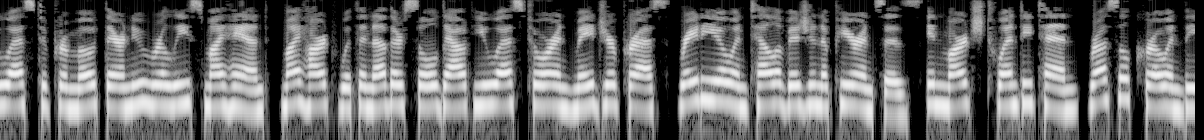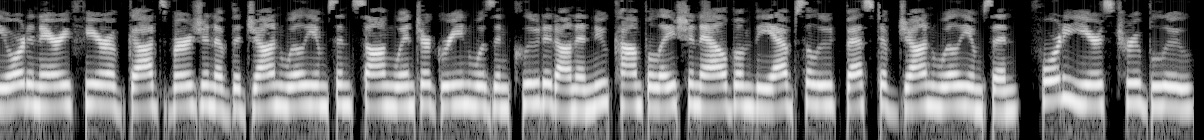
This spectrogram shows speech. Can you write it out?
US to promote their new release My Hand, My Heart with another sold-out US tour and major press, radio and television appearances. In March 2010, Russell Crowe and The Ordinary Fear of God's version of the John Williamson song Wintergreen was included on a new compilation album The Absolute Best of John Williamson, 40 Years True Blue,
